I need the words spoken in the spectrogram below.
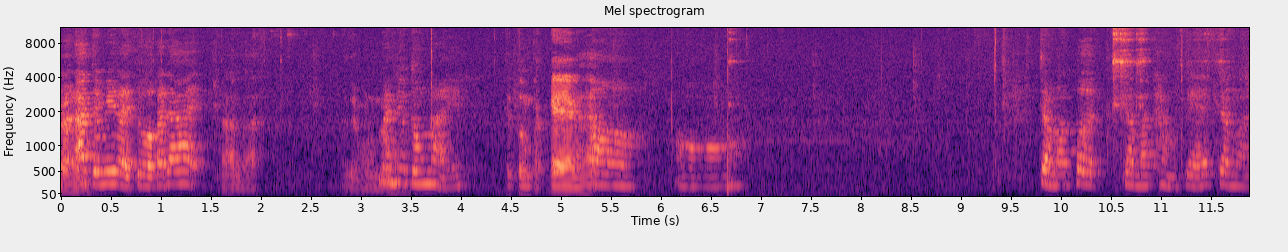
ใช่อาจจะมีหลายตัวก็ได้อ่านละเดี๋ยวผมมันอยู่ตรงไหนไอ้ตรงตะแกรงนะเอฮะออ๋อจะมาเปิดจะมาถังแก๊สจะมา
